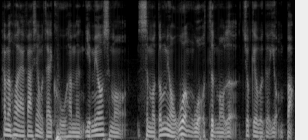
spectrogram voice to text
他们后来发现我在哭，他们也没有什么，什么都没有问我怎么了，就给我一个拥抱。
